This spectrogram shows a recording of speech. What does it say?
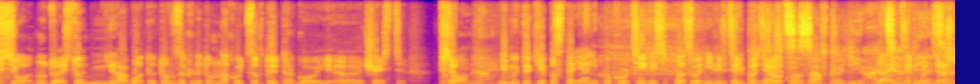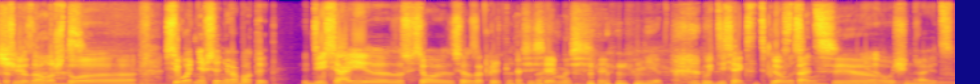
Все, ну то есть он не работает, он закрыт, он находится в той торговой э, части. Все, и мы такие постояли, покрутились, позвонили в техподдержку. И придется завтра ехать. Да, и техподдержка сказала, раз. что э, сегодня все не работает. DCI, все, все закрыто. А CCI мы CCI. Нет. Вот DCI, кстати, клево Кстати, Мне очень нравится.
